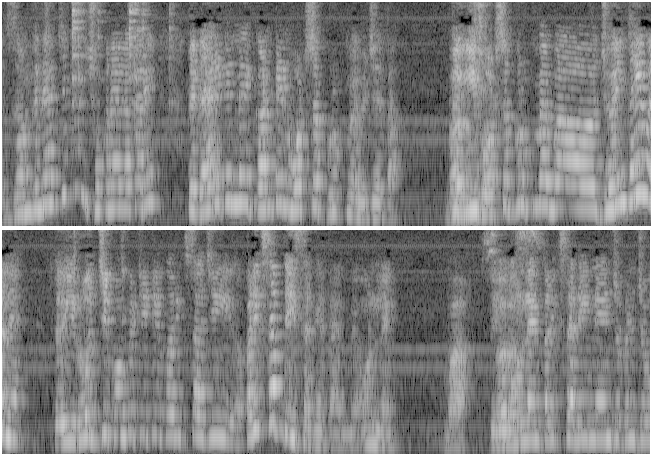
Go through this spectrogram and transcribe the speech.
एग्ज़ाम ॾिना अचे थी छोकिरे लाइ करे त डायरेक्ट हिन कंटेंट व्हाट्सअप ग्रुप में विझे था તો બરાબર. ઈ વોટ્સઅપ ગ્રુપ में જોઈન થઈ હોય ને તો ઈ રોજ જે કોમ્પિટિટિવ પરીક્ષા જી પરીક્ષા જ દઈ શકે તા એમને ઓનલાઈન વાહ તો સરસ. ઓનલાઈન પરીક્ષા દઈને એમ જો પણ જો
